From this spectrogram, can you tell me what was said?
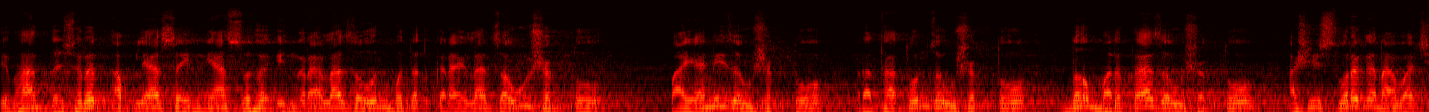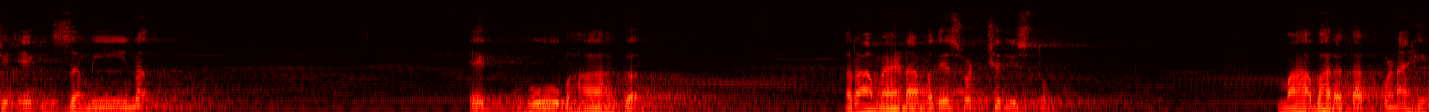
तेव्हा दशरथ आपल्या सैन्यासह इंद्राला जाऊन मदत करायला जाऊ शकतो. पायाने जाऊ शकतो रथातून जाऊ शकतो न मरता जाऊ शकतो अशी स्वर्ग नावाची एक जमीन एक भूभाग. रामायणामध्ये स्वच्छ दिसतो. महाभारतात पण आहे.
